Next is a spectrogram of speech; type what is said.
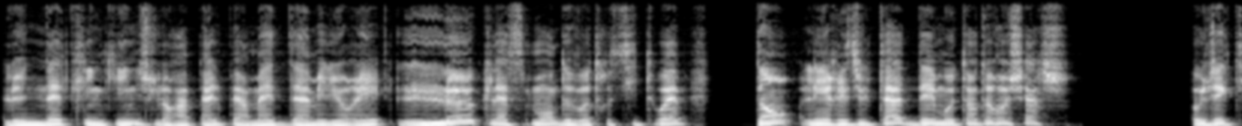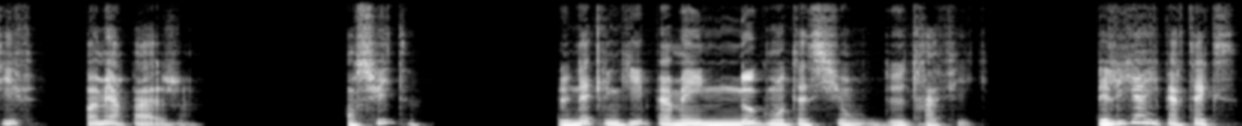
Le netlinking, je le rappelle, permet d'améliorer le classement de votre site web dans les résultats des moteurs de recherche. Objectif, première page. Ensuite, le netlinking permet une augmentation de trafic. Les liens hypertextes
